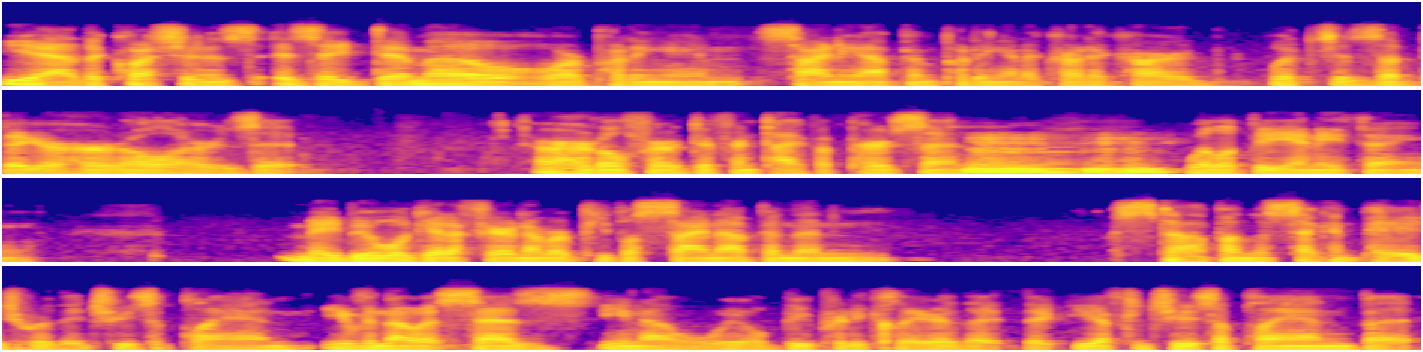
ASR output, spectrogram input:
Yeah, the question is: is a demo or putting in signing up and putting in a credit card, which is a bigger hurdle, or is it a hurdle for a different type of person? Mm-hmm. Will it be anything? maybe we'll get a fair number of people sign up and then stop on the second page where they choose a plan, even though it says, you know, we'll be pretty clear that, that you have to choose a plan, but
